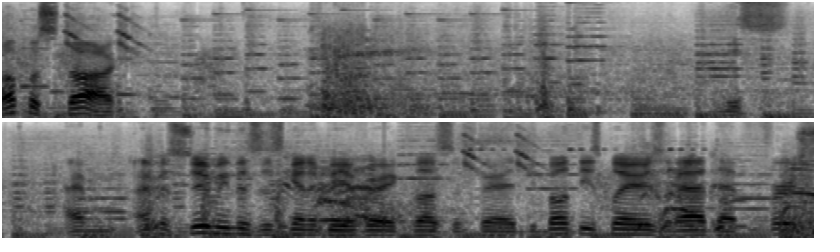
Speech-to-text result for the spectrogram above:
up a stock. This, I'm, I'm assuming this is going to be a very close affair. Both these players have had that first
